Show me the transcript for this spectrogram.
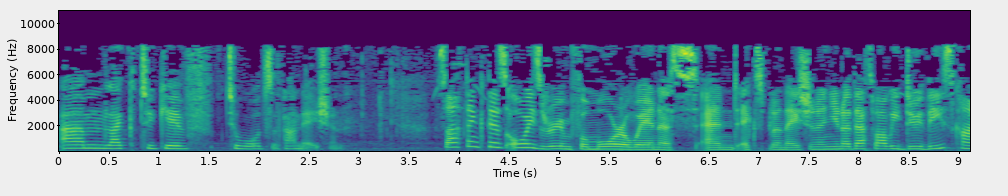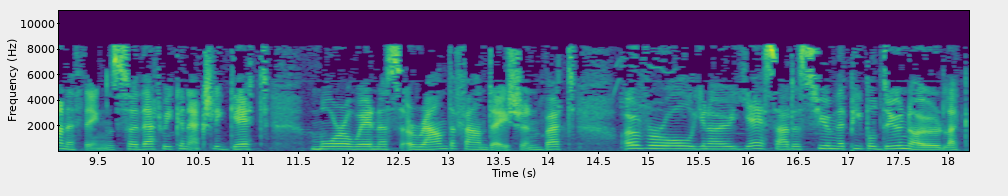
um, like to give towards the foundation? So I think there's always room for more awareness and explanation. And you know, that's why we do these kind of things so that we can actually get more awareness around the foundation. But overall, you know, yes, I'd assume that people do know like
